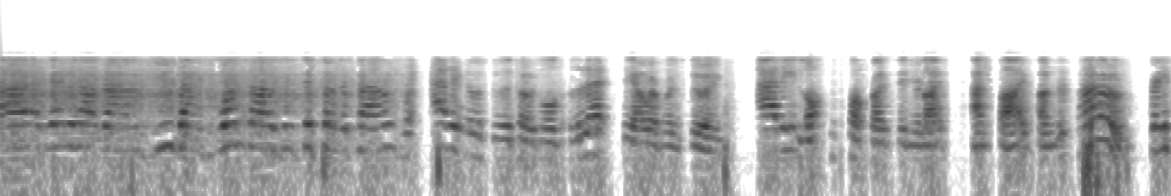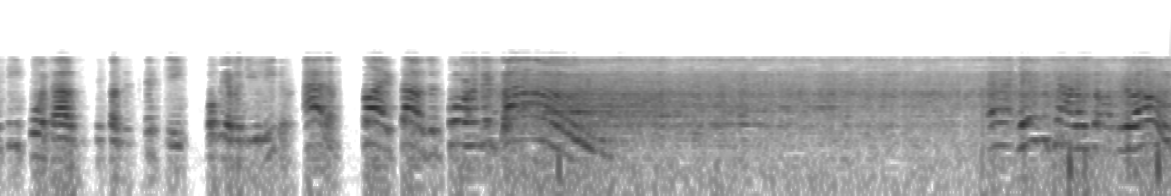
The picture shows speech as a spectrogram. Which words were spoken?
uh, at the end of that round, you banked one thousand six hundred pounds. We're adding those to the totals. Let's see how everyone's doing your life at 500 pounds. Tracy, 4,650. But we have a new leader, Adam, 5,400 pounds. Uh, here's a challenge of your own.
